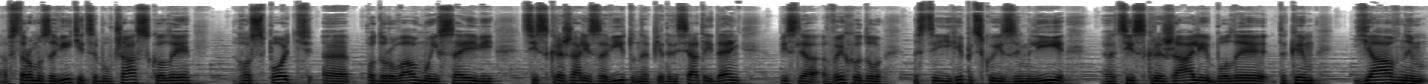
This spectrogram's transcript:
в Старому Завіті це був час, коли Господь е, подарував Моїсеєві ці скрижалі завіту на 50-й день після виходу з цієї єгипетської землі. Е, ці скрижалі були таким явним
